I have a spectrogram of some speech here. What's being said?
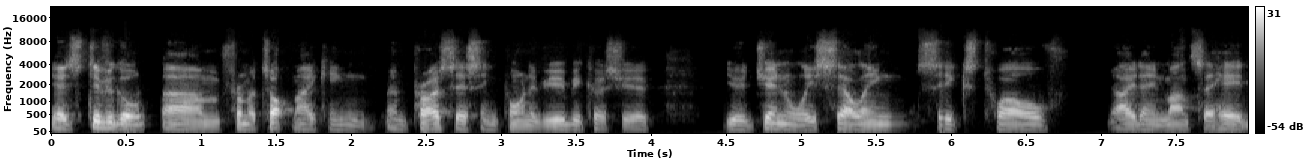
Yeah, it's difficult um, from a top making and processing point of view because you you're generally selling 6, 12, 18 months ahead.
